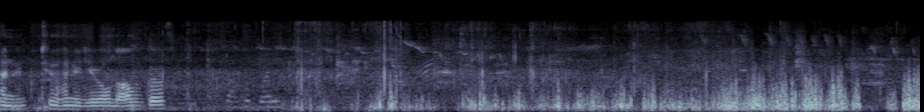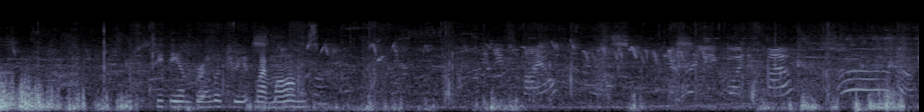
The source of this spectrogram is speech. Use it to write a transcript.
100, 200 year old olive grove? See the umbrella tree at my mom's. Did you smile? Are you going to smile? Oh,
